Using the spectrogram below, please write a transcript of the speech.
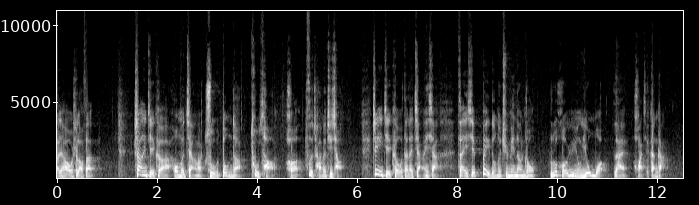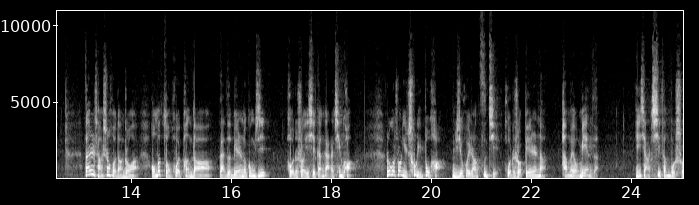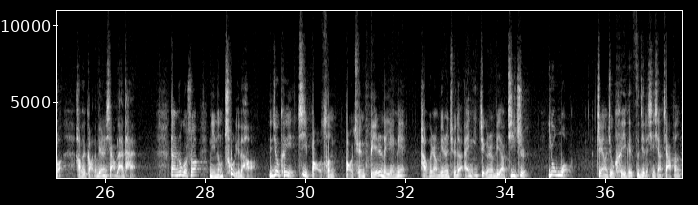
大家好，我是老三。上一节课啊，我们讲了主动的吐槽和自嘲的技巧。这一节课我再来讲一下，在一些被动的局面当中，如何运用幽默来化解尴尬。在日常生活当中啊，我们总会碰到来自别人的攻击，或者说一些尴尬的情况。如果说你处理不好，你就会让自己或者说别人呢很没有面子，影响气氛不说，还会搞得别人下不来台。但如果说你能处理得好，你就可以既保存保全别人的颜面，还会让别人觉得，哎，你这个人比较机智、幽默，这样就可以给自己的形象加分。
